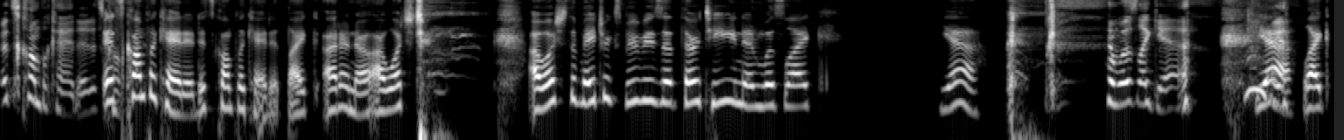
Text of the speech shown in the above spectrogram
It's complicated. It's, it's complicated. It's complicated. Like I don't know. I watched, I watched the Matrix movies at thirteen and was like, yeah, it was like, yeah. yeah. Like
